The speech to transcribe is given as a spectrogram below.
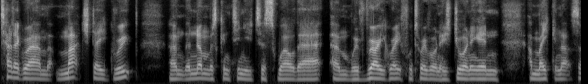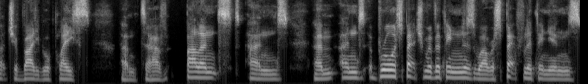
Telegram match day group. Um, the numbers continue to swell there. Um, we're very grateful to everyone who's joining in and making that such a valuable place um, to have balanced and um, and a broad spectrum of opinion as well, respectful opinions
